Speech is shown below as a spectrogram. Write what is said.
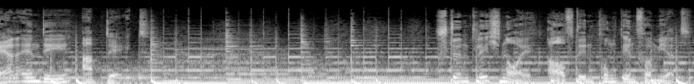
RND Update. Stündlich neu. Auf den Punkt informiert.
